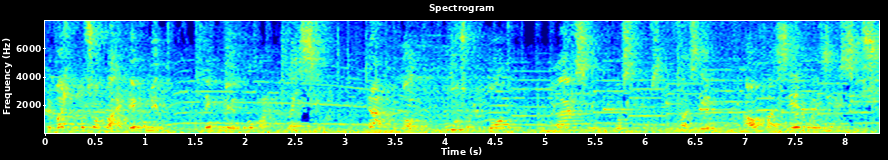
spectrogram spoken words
levante no sofá, vem comigo, vem comigo, vamos lá, lá em cima, trava o abdômen, usa o abdômen o máximo que você conseguir fazer ao fazer o exercício,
